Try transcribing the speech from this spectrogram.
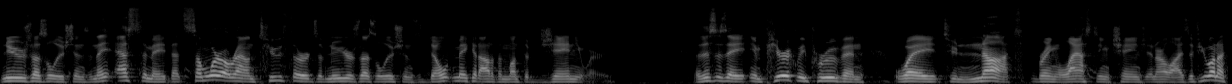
New Year's resolutions, and they estimate that somewhere around two thirds of New Year's resolutions don't make it out of the month of January. Now, this is a empirically proven way to not bring lasting change in our lives. If you want to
